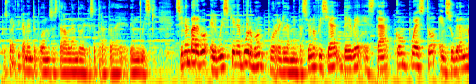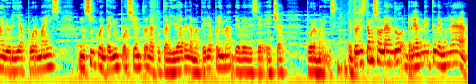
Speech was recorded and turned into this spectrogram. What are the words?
pues prácticamente podemos estar hablando de que se trata de, un whisky. Sin embargo, el whisky de bourbon, por reglamentación oficial, debe estar compuesto en su gran mayoría por maíz. Un 51% de la totalidad de la materia prima debe de ser hecha por maíz. Entonces estamos hablando realmente de una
